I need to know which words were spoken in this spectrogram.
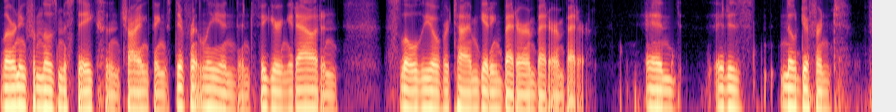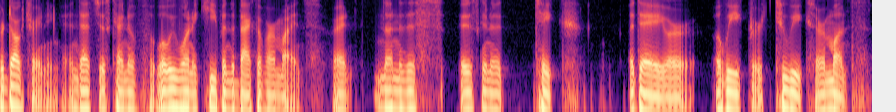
learning from those mistakes and trying things differently and, and figuring it out and slowly over time getting better and better and better. And it is no different for dog training. And that's just kind of what we want to keep in the back of our minds, right? None of this is going to take a day or a week or two weeks or a month.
